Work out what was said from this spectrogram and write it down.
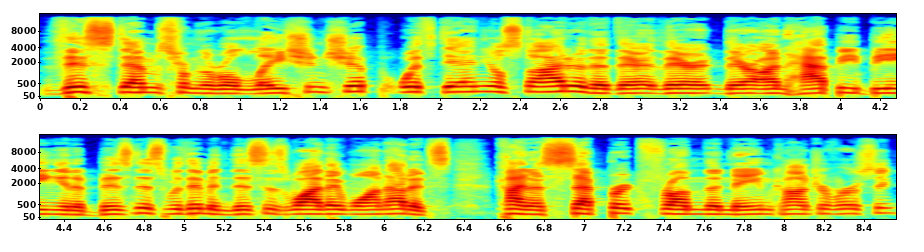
This stems from the relationship with Daniel Snyder, that they're, they're, they're unhappy being in a business with him, and this is why they want out. It's kind of separate from the name controversy?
